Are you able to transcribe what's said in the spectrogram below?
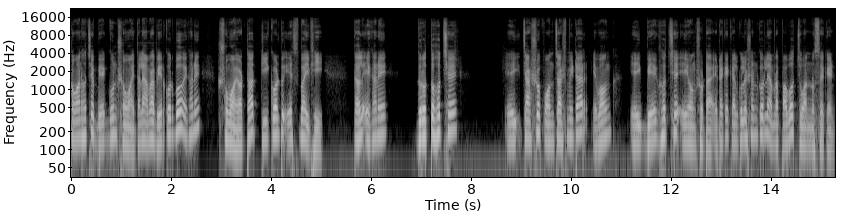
সমান হচ্ছে বেগ গুণ সময়। তাহলে আমরা বের করব এখানে সময়, অর্থাৎ T equal to S by V তাহলে এখানে দূরত্ব হচ্ছে এই চারশো পঞ্চাশ মিটার এবং এই বেগ হচ্ছে এই অংশটা। এটাকে ক্যালকুলেশন করলে আমরা পাবো চুয়ান্ন সেকেন্ড।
